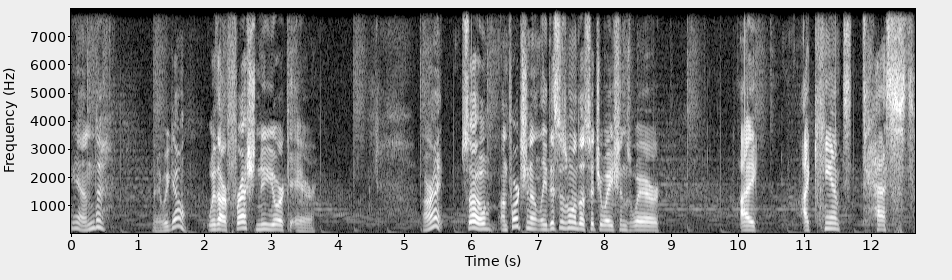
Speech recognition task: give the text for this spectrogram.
And there we go with our fresh New York air. All right. So, unfortunately, this is one of those situations where I I can't test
